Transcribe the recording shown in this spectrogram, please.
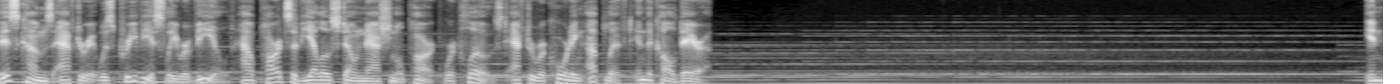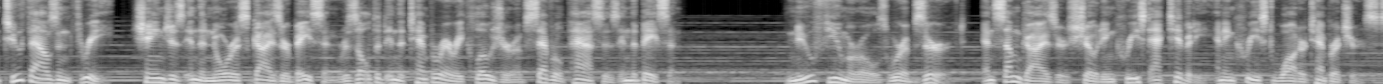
This comes after it was previously revealed how parts of Yellowstone National Park were closed after recording uplift in the caldera. In 2003, changes in the Norris Geyser Basin resulted in the temporary closure of several passes in the basin. New fumaroles were observed, and some geysers showed increased activity and increased water temperatures.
